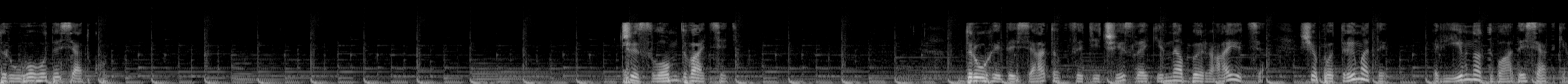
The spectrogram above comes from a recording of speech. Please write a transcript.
другого десятку? Числом 20. Другий десяток це ті числа, які набираються, щоб отримати рівно два десятки.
